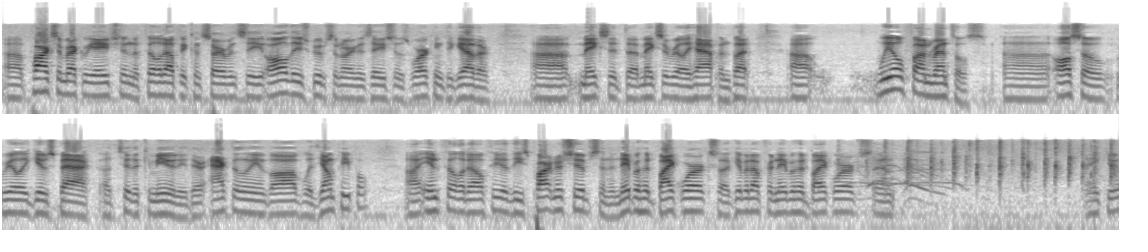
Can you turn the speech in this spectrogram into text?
Parks and Recreation, the Philadelphia Conservancy, all these groups and organizations working together makes it makes it really happen. But Wheel Fun Rentals uh, also really gives back uh, to the community. They're actively involved with young people uh, in Philadelphia. These partnerships and the Neighborhood Bike Works. Uh, give it up for Neighborhood Bike Works. And thank you.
